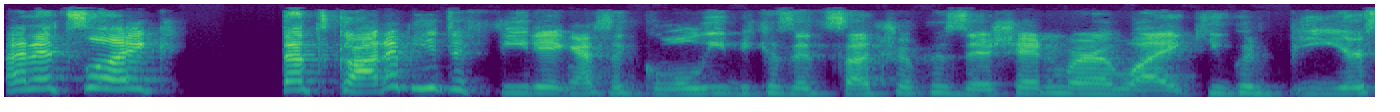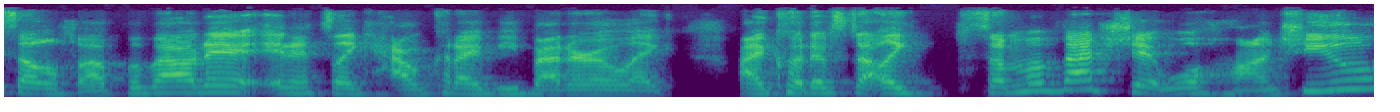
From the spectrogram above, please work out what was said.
And it's like that's got to be defeating as a goalie because it's such a position where like you could beat yourself up about it and it's like how could i be better like i could have stopped like some of that shit will haunt you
